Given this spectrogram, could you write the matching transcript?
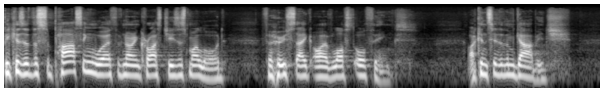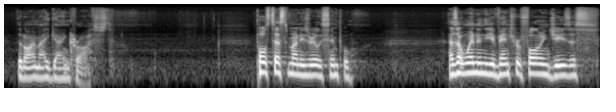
because of the surpassing worth of knowing Christ Jesus my Lord, for whose sake I have lost all things. I consider them garbage that I may gain Christ. Paul's testimony is really simple. As I went in the adventure of following Jesus,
